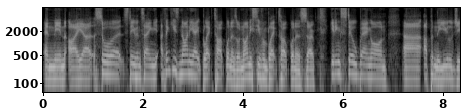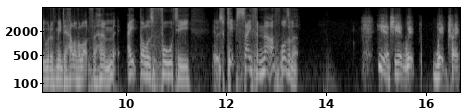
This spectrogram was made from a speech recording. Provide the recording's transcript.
And then I uh, saw Stephen saying, I think he's 98 black type winners or 97 black type winners. So getting still bang on uh, up in the eulogy would have meant a hell of a lot for him. $8.40. It was kept safe enough, wasn't it? Yeah, and she had wet wet track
